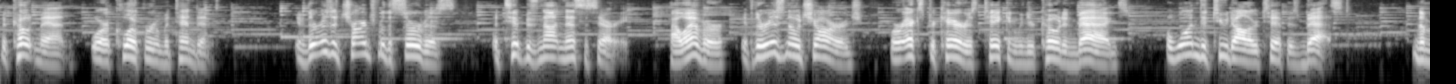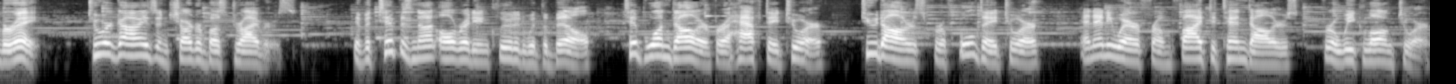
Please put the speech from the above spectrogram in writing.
The coat man, or a cloakroom attendant. If there is a charge for the service, a tip is not necessary. However, if there is no charge, or extra care is taken with your coat and bags, a $1 to $2 tip is best. Number 8. Tour guides and charter bus drivers. If a tip is not already included with the bill, tip $1 for a half day tour, $2 for a full day tour, and anywhere from 5 to $10 for a week long tour.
